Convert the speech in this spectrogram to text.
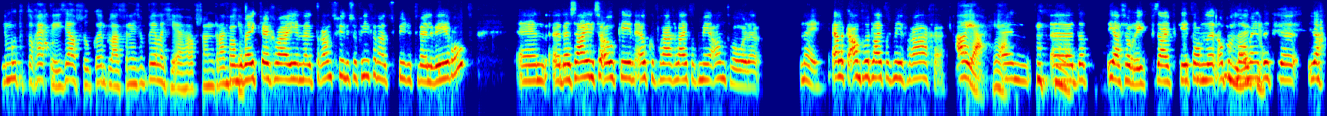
je moet het toch echt in jezelf zoeken in plaats van in zo'n pilletje of zo'n drankje. van de week kregen wij een eh, transfilosofie vanuit de spirituele wereld. En eh, daar zeiden ze ook in, elke vraag leidt tot meer antwoorden. Nee, elke antwoord leidt tot meer vragen. Oh ja, ja. En eh, dat, ja, sorry, ik zei het verkeerd. Eh, op het, Leuk, moment dat je, ja,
